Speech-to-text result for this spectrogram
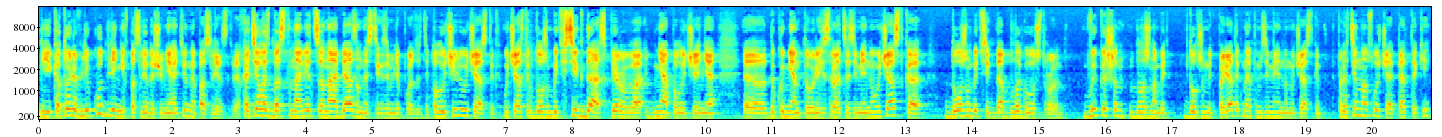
и которые влекут для них в последующем негативные последствия. Хотелось бы остановиться на обязанностях землепользователя. Получили участок. Участок должен быть всегда с первого дня получения э, документа о регистрации земельного участка должен быть всегда благоустроен выкашен, должна быть, должен быть порядок на этом земельном участке. В противном случае, опять-таки,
